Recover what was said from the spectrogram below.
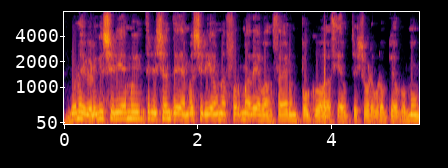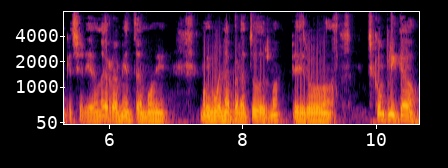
Bueno, yo creo que sería muy interesante, además sería una forma de avanzar un poco hacia un tesoro europeo común, que sería una herramienta muy, muy buena para todos, ¿no? Pero es complicado.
